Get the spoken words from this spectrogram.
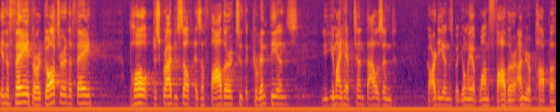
in the faith or a daughter in the faith. Paul described himself as a father to the Corinthians. You, you might have 10,000 guardians, but you only have one father. I'm your papa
